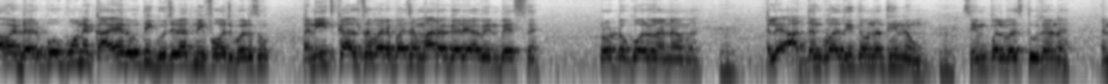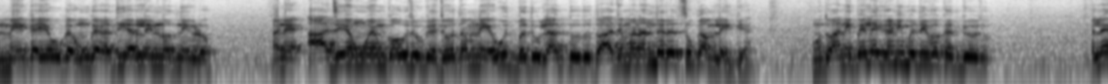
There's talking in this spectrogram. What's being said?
આવા ડરપોકોને કાયરોથી ગુજરાતની ફોજ ભરશું અને એ જ કાલ સવારે પાછા મારા ઘરે આવીને બેસશે પ્રોટોકોલના નામે. એટલે આતંકવાદી તો નથી ને હું. સિમ્પલ વસ્તુ છે ને. અને મેં કંઈ એવું કે હું કંઈ હથિયાર લઈને નહોત નીકળ્યો. અને આજે હું એમ કહું છું કે જો તમને એવું જ બધું લાગતું હતું તો આજે મને અંદર જ શું કામ લઈ ગયા? હું તો આની પહેલાંય ઘણી બધી વખત ગયો છું. એટલે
